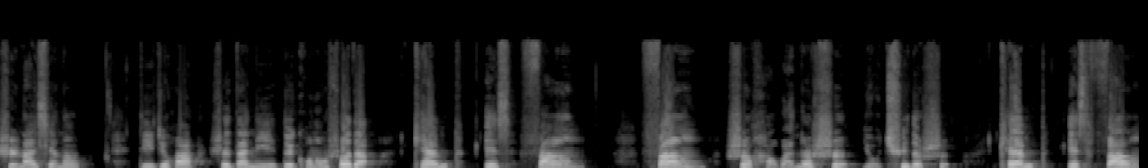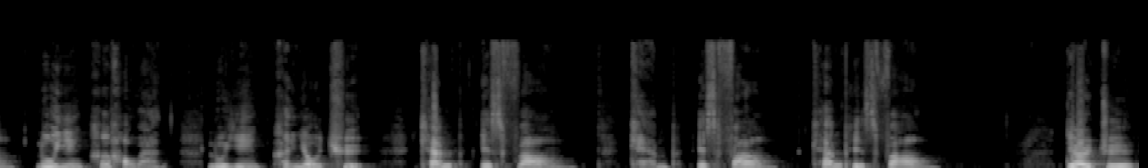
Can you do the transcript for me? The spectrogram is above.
是哪些呢？第一句话是丹尼对恐龙说的：“Camp is fun。”Fun 是好玩的事，有趣的事。Camp is fun，露营很好玩。露营很有趣。Camp is fun. Camp is fun. Camp is fun. 第二句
